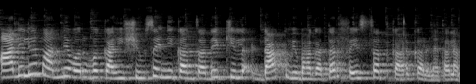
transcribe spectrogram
आलेले मान्यवर व काही शिवसैनिकांचा देखील डाक विभागातर्फे सत्कार करण्यात आला.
